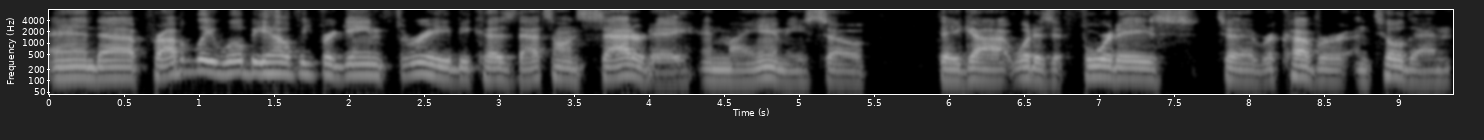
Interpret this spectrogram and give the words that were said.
and uh, probably will be healthy for game three because that's on Saturday in Miami. So they got what is it, four days to recover until then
